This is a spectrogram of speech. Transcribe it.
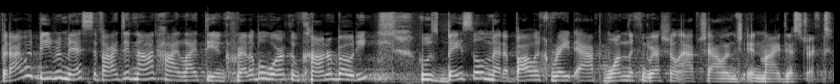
But I would be remiss if I did not highlight the incredible work of Connor Bodie, whose basal metabolic rate app won the Congressional App Challenge in my district.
